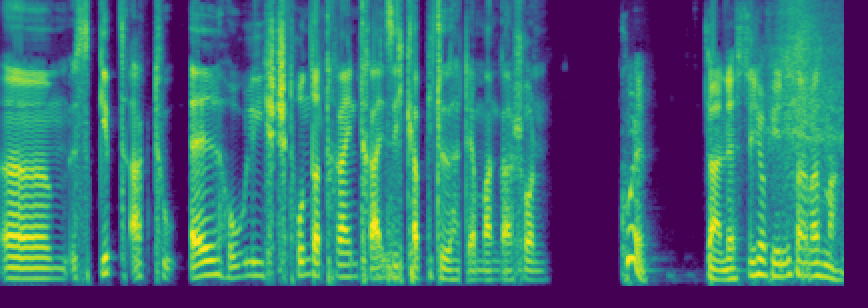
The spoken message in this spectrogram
Ähm, es gibt aktuell, holy shit, 133 Kapitel hat der Manga schon. Cool. Da lässt sich auf jeden Fall was machen.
